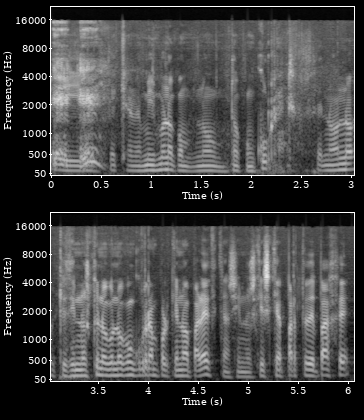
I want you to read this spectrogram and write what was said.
Y que ahora mismo no, no, no concurren. No, no, es decir, no es que no, no concurran porque no aparezcan, sino es que es que aparte de Paje,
